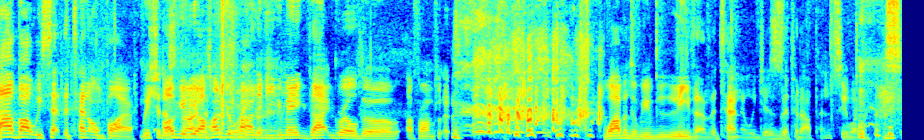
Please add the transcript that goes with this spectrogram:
How about we set the tent on fire? We should I'll give you a hundred pound if you can make that grill do a, a front flip. what happens if we leave that in the tent and we just zip it up and see what happens?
